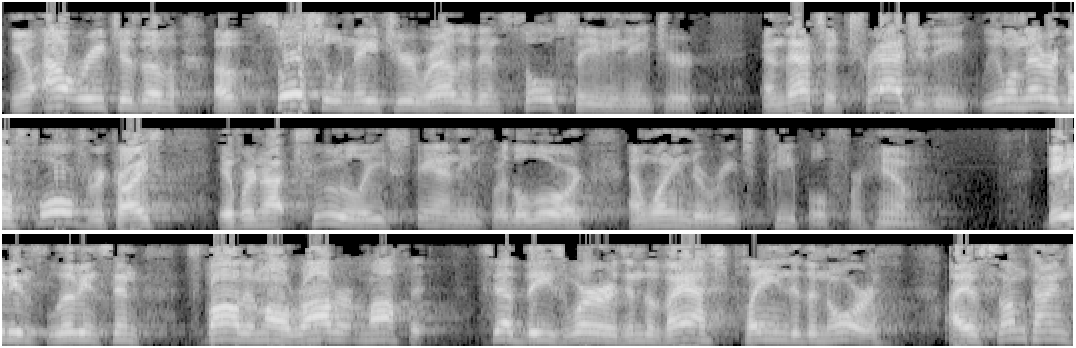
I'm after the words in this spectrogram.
you know, outreaches of, of social nature rather than soul-saving nature. And that's a tragedy. We will never go forward for Christ if we're not truly standing for the Lord and wanting to reach people for Him. David Livingstone's father-in-law, Robert Moffat, said these words, in the vast plain to the north, I have sometimes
